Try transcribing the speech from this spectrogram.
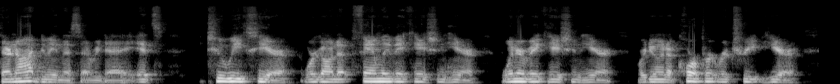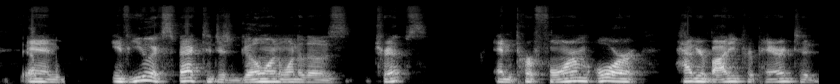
They're not doing this every day. It's two weeks here. We're going to family vacation here, winter vacation here. We're doing a corporate retreat here. Yep. And if you expect to just go on one of those trips and perform or have your body prepared to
